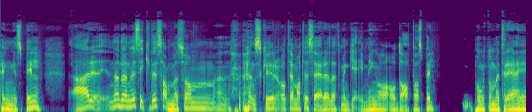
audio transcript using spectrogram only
pengespill, er nødvendigvis ikke de samme som ønsker å tematisere dette med gaming og, og dataspill. Punkt nummer tre i,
